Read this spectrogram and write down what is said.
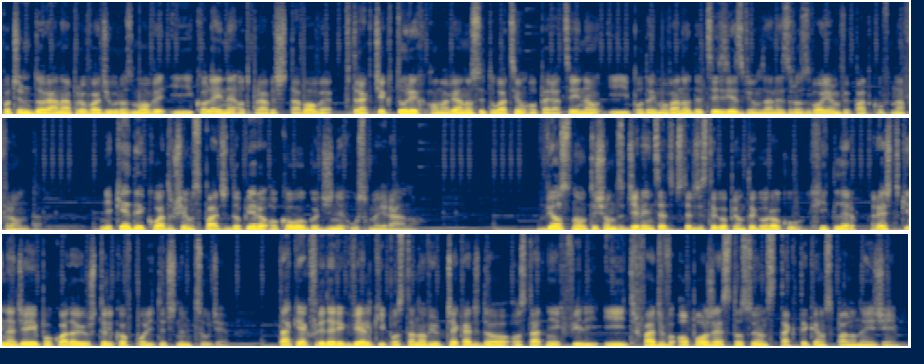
po czym do rana prowadził rozmowy i kolejne odprawy sztabowe, w trakcie których omawiano sytuację operacyjną i podejmowano decyzje związane z rozwojem wypadków na frontach. Niekiedy kładł się spać dopiero około godziny 8 rano. Wiosną 1945 roku Hitler resztki nadziei pokładał już tylko w politycznym cudzie. Tak jak Fryderyk Wielki postanowił czekać do ostatniej chwili i trwać w oporze stosując taktykę spalonej ziemi.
